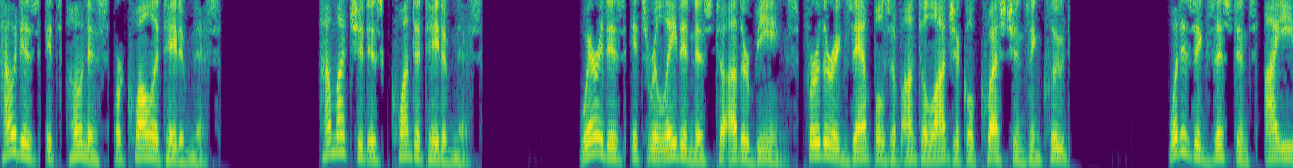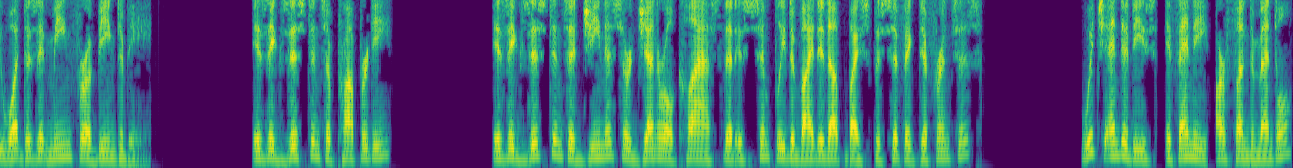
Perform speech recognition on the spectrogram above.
How it is its howness or qualitativeness. How much it is quantitativeness. Where it is its relatedness to other beings. Further examples of ontological questions include What is existence, i.e. what does it mean for a being to be? Is existence a property? Is existence a genus or general class that is simply divided up by specific differences? Which entities, if any, are fundamental?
